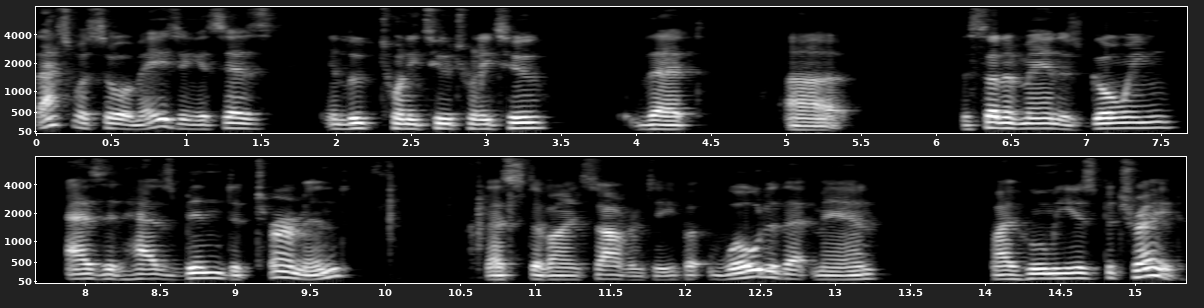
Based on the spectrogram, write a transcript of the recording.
That's what's so amazing. It says in Luke 22 22 that uh, the Son of Man is going as it has been determined. That's divine sovereignty. But woe to that man by whom he is betrayed.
